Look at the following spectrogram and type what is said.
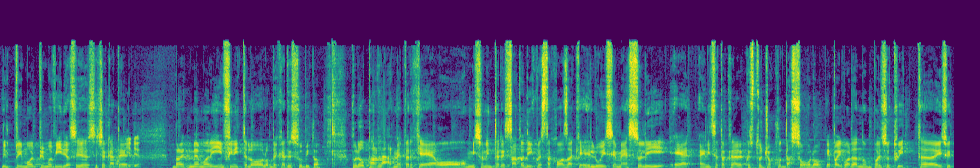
il primo, il primo video. Se, se cercate. Video Bright Memory Infinite lo, lo beccate subito. Volevo parlarne perché ho, mi sono interessato di questa cosa che lui si è messo lì e ha iniziato a creare questo gioco da solo. E poi guardando un po' i suoi tweet, i suoi,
